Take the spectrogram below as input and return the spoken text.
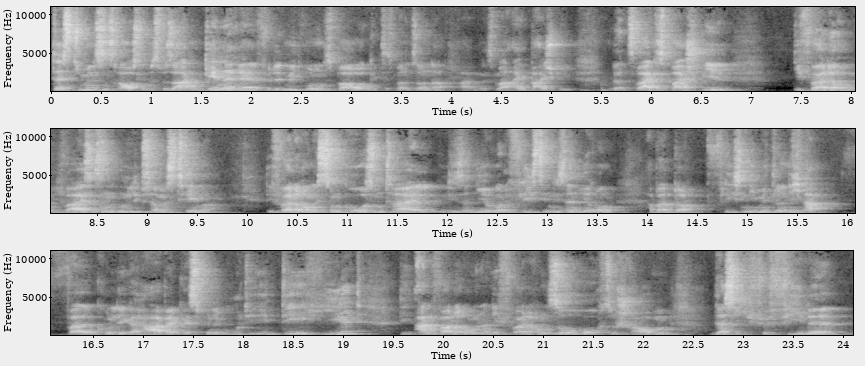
das zumindest rausnehmen, dass wir sagen, generell für den Mietwohnungsbau gibt es mal eine Sonderabschreibung. Das ist mal ein Beispiel. Oder zweites Beispiel, die Förderung. Ich weiß, es ist ein unliebsames Thema. Die Förderung ist zum großen Teil in die Sanierung oder fließt in die Sanierung, aber dort fließen die Mittel nicht ab, weil Kollege Habeck es für eine gute Idee hielt, die Anforderungen an die Förderung so hoch zu schrauben, dass sich für viele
